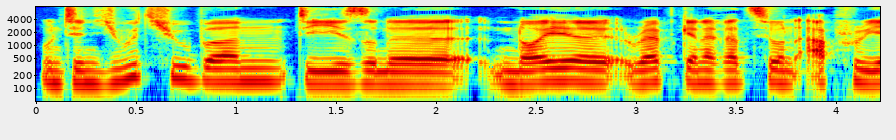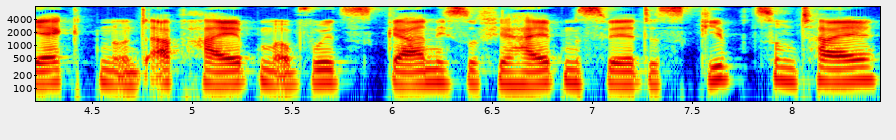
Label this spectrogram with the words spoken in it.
und den YouTubern, die so eine neue Rap-Generation abreacten und abhypen, obwohl es gar nicht so viel Hypenswertes gibt zum Teil.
